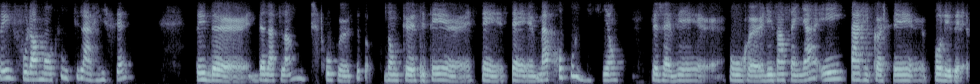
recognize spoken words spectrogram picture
Il faut leur montrer aussi la richesse de, de notre langue. Je trouve que c'est ça. Donc, euh, euh, c'était ma proposition que j'avais euh, pour les enseignants et par ricochet pour les élèves.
